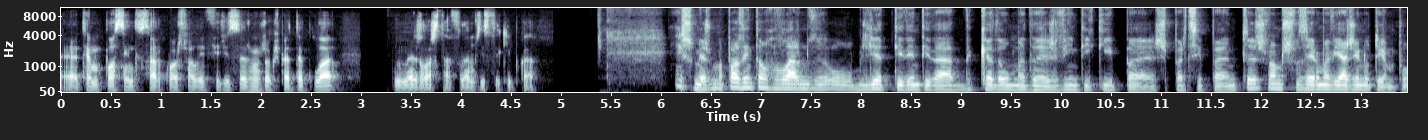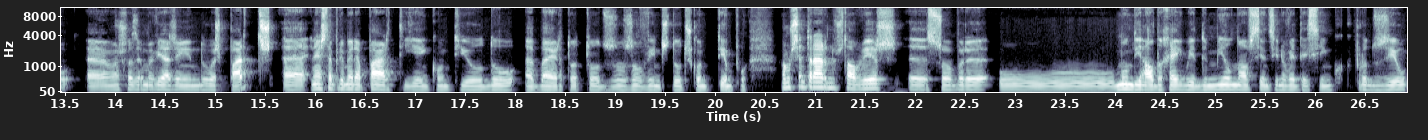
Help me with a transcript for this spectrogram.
até me posso interessar que o Austrália Fiji seja um jogo espetacular, mas lá está, falamos disso daqui a bocado. Isso mesmo. Após então revelarmos o bilhete de identidade de cada uma das 20 equipas participantes, vamos fazer uma viagem no tempo. Uh, vamos fazer uma viagem em duas partes. Uh, nesta primeira parte, e em conteúdo aberto a todos os ouvintes do Desconto de Tempo, vamos centrar-nos talvez uh, sobre o Mundial de Rugby de 1995, que produziu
